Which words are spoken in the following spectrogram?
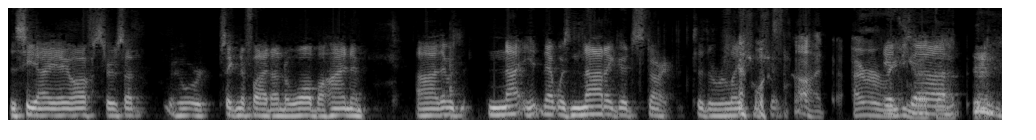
the CIA officers who were signified on the wall behind him. That was not that was not a good start to the relationship. was not. I remember reading about uh, that.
